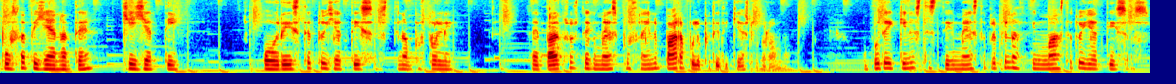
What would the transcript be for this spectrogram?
Πού θα πηγαίνατε και γιατί. Ορίστε το γιατί σας, την αποστολή. Θα υπάρξουν στιγμές που θα είναι πάρα πολύ ποτητικές στο δρόμο. Οπότε εκείνες τις στιγμές θα πρέπει να θυμάστε το γιατί σας.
